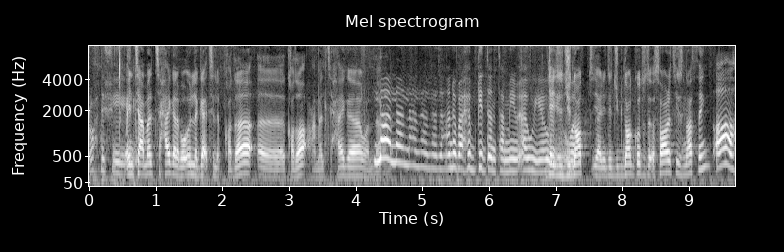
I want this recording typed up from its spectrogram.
رحت في أنت عملتي حاجة؟ لما بقول لجأتي للقضاء آه، قضاء. عملتي حاجة ولا؟ لا لا لا لا لا, لا. أنا بحب جدا تميم قوي قوي يعني did you not يعني did you not go to the authorities? Nothing? آه.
